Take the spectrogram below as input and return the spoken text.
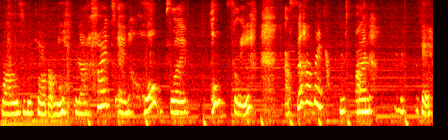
while we care about me in our hearts and hopefully hopefully I'll still have my account on. Okay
